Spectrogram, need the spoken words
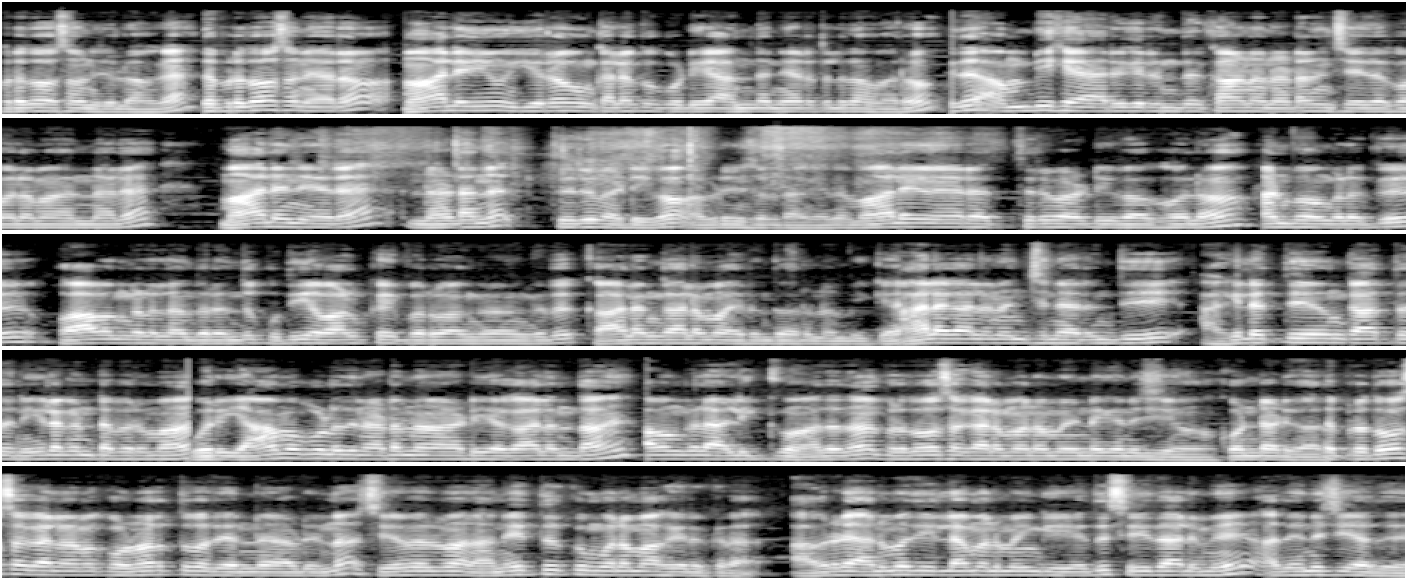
பிரதோஷம்னு சொல்லுவாங்க. இந்த பிரதோஷ நேரம் மாலையும் இரவும் கலக்கக்கூடிய அந்த நேரத்துல தான் வரும். இது அம்பிகை அருகிருந்து காண நடனம் செய்த கோலமானால மாலை நேர நடன திருவடிவம் அப்படின்னு சொல்றாங்க. இந்த மாலை நேர திருவடிவ கோலம் அனுபவங்களுக்கு பாவங்கள் எல்லாம் தொடர்ந்து புதிய வாழ்க்கை பெறுவாங்கிறது காலங்காலமா இருந்து வரும் நம்பிக்கை. காலகால நஞ்சு நெருந்தி அகிலத்தையும் காத்த நீலகண்ட பெருமா ஒரு யாம பொழுது நடனம் ஆடிய காலம்தான் அவங்களை அழிக்கும். அதை தான் பிரதோஷ காலமா நம்ம இன்னைக்கு என்ன செய்யும் கொண்டாடுவோம். அந்த பிரதோஷ காலம் நமக்கு உணர்த்துவது என்ன அப்படின்னா சிவபெருமான் அனைத்துக்கும் மூலமாக இருக்கிறார். அவருடைய அனுமதி இல்லாம நம்ம இங்கே எது செய்தாலுமே அது என்ன செய்யாது?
